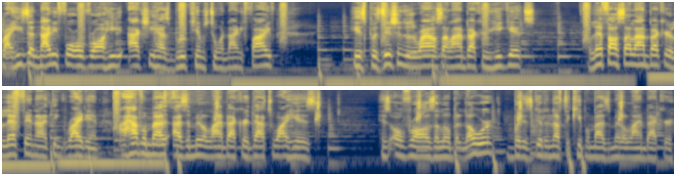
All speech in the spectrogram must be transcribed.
Right, he's a 94 overall. He actually has Blue Kims to a 95. His position is right outside linebacker. He gets left outside linebacker, left in, and I think right in. I have him as a middle linebacker. That's why his his overall is a little bit lower, but it's good enough to keep him as a middle linebacker.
